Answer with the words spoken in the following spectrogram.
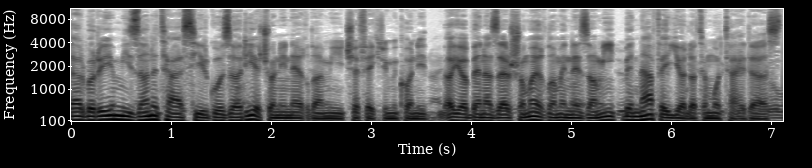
درباره میزان تاثیرگذاری چنین اقدامی چه فکری می‌کنید؟ آیا به نظر شما اقدام نظامی به نفع ایالات متحده است؟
